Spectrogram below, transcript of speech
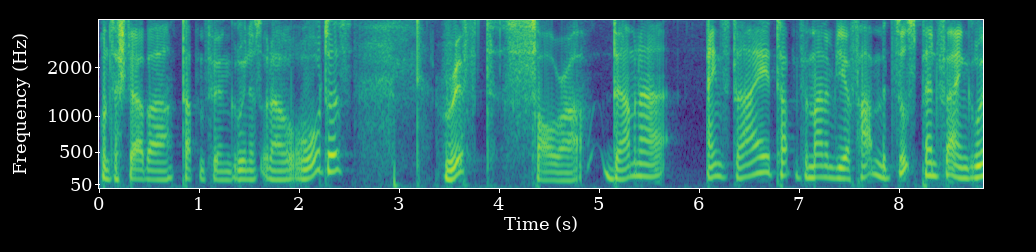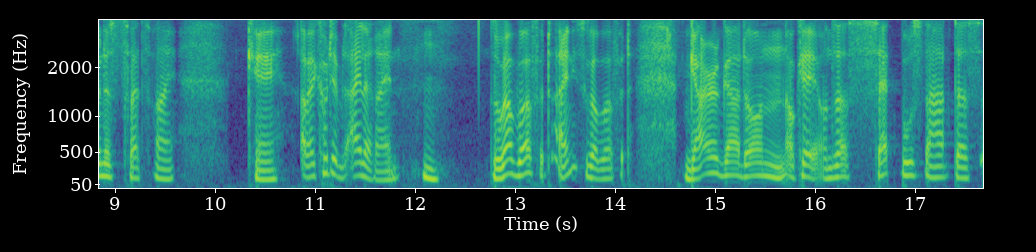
Unzerstörbar, tappen für ein grünes oder rotes. Rift Sora. Dramana 1-3, tappen für Mana die Farben mit Suspend für ein grünes 2-2. Okay. Aber er kommt ja mit Eile rein. Hm. Sogar worth it. Eigentlich sogar worth it. Gargadon. Okay, unser Set Booster hat das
